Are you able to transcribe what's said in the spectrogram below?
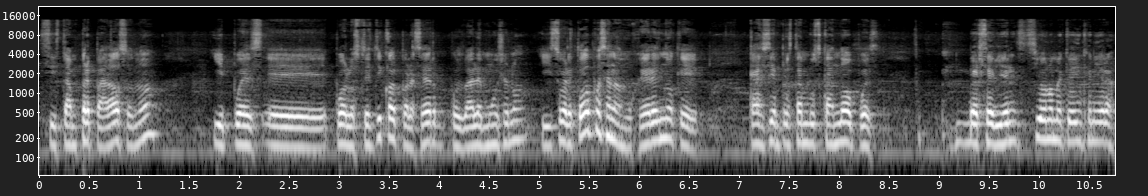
si están preparados o no. y pues eh, por lo estético al parecer pues vale mucho, ¿no? Y sobre todo pues en las mujeres, ¿no? Que casi siempre están buscando pues verse bien, si o no me queda ingeniera.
